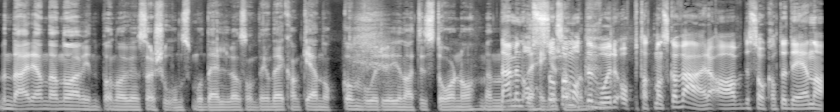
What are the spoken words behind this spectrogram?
Men der igjen, da, nå er vi inne på en organisasjonsmodell og sånne ting. Det kan ikke jeg nok om hvor United står nå, men, Nei, men det også henger på en sammen. måte hvor opptatt man skal være av det såkalte DNA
